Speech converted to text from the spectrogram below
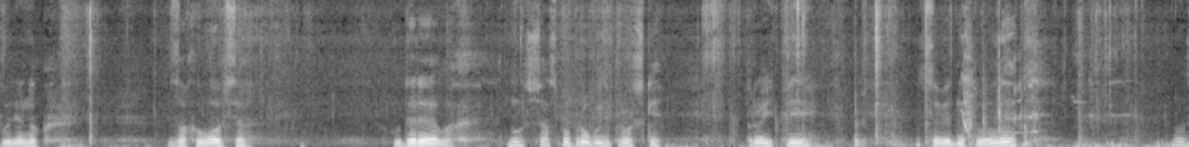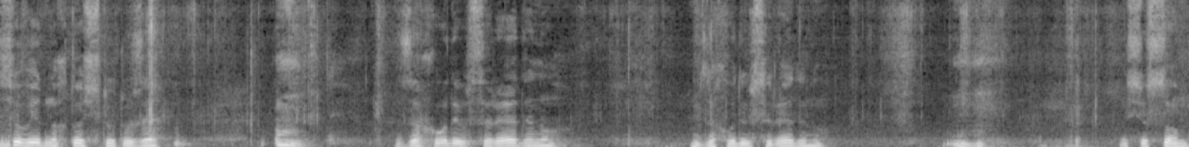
Будинок заховався у деревах. Ну, зараз спробуємо трошки пройти. Ну, Це видно туалет. Ну, все видно, хтось тут уже заходив всередину. Заходив всередину. Ось ось сам.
